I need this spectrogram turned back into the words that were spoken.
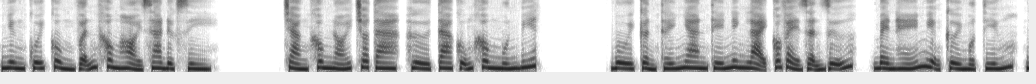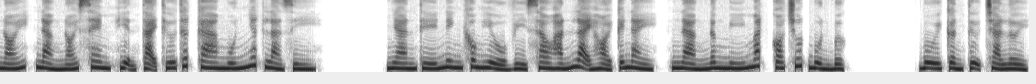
nhưng cuối cùng vẫn không hỏi ra được gì. Chàng không nói cho ta, hừ ta cũng không muốn biết. Bùi cần thấy nhan thế ninh lại có vẻ giận dữ, bèn hé miệng cười một tiếng, nói, nàng nói xem hiện tại thứ thất ca muốn nhất là gì. Nhan thế ninh không hiểu vì sao hắn lại hỏi cái này, nàng nâng mí mắt có chút buồn bực. Bùi cần tự trả lời,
